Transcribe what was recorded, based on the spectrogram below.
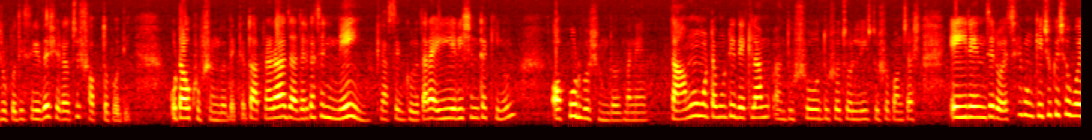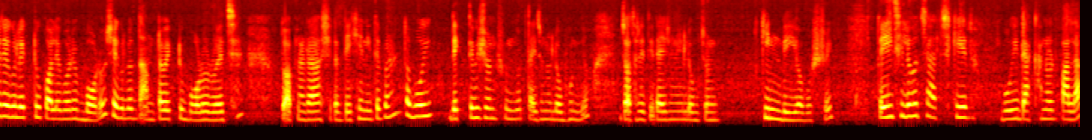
ধ্রুপদী সিরিজে সেটা হচ্ছে সপ্তপদী। ওটাও খুব সুন্দর দেখতে। তো আপনারা যাদের কাছে নেই ক্লাসিকগুলো তারা এই এডিশনটা কিনুন। অপূর্ব সুন্দর মানে দামও মোটামুটি দেখলাম দুশো দুশো চল্লিশ, দুশো পঞ্চাশ এই রেঞ্জে রয়েছে। এবং কিছু কিছু বই যেগুলো একটু কলেবরে বড়, সেগুলোর দামটাও একটু বড় রয়েছে। তো আপনারা সেটা দেখে নিতে পারেন। তো বই দেখতে ভীষণ সুন্দর, তাই জন্য লোভনীয়। যথারীতি তাই জন্যই লোকজন কিনবেই অবশ্যই। তো এই ছিল হচ্ছে আজকের বই দেখানোর পালা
